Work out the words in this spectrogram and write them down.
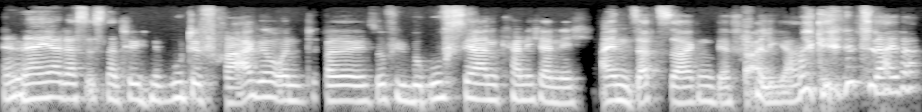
Naja, das ist natürlich eine gute Frage und bei so vielen Berufsjahren kann ich ja nicht einen Satz sagen, der für alle Jahre gilt, leider.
